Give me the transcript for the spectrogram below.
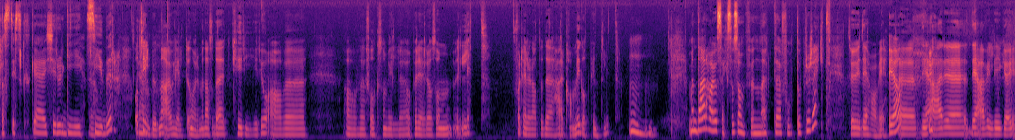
plastiske kirurgisider. Og tilbudene er jo helt enorme. Det, altså, det kryr jo av, eh, av folk som vil operere, og som lett forteller deg at det her kan vi godt pynte litt. Mm. Men der har jo Sex og Samfunn et eh, fotoprosjekt. Du, det har vi. Ja. Eh, Det, er, eh, det er veldig gøy.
